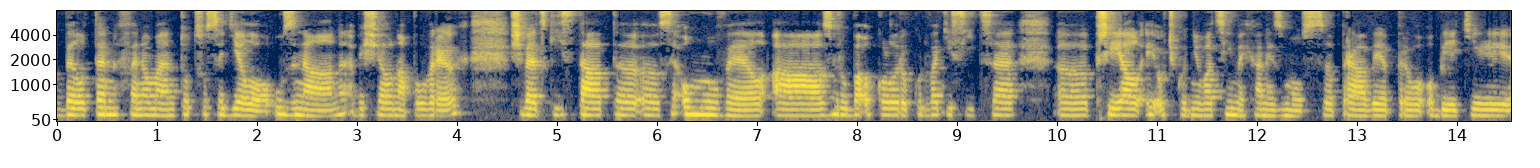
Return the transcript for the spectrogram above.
byl ten fenomén, to, co se dělo, uznán, vyšel na povrch. Švédský stát se omluvil a zhruba okolo roku 2000 přijal i očkodňovací mechanismus právě pro oběti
